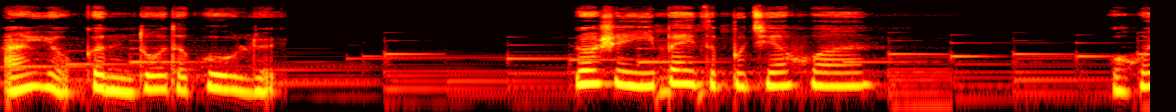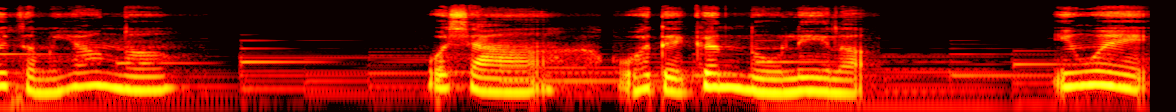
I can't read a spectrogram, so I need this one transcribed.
而有更多的顾虑。若是一辈子不结婚，我会怎么样呢？我想我得更努力了，因为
